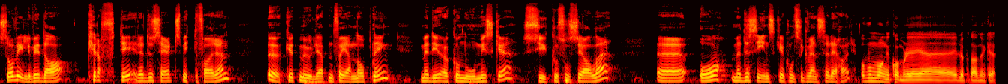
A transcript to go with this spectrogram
så ville vi da kraftig redusert smittefaren, øket muligheten for gjenåpning med de økonomiske, psykososiale og medisinske konsekvenser det har. Og Hvor mange kommer det i løpet av en uke?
